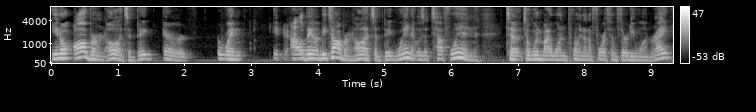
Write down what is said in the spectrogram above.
you know, Auburn, oh, it's a big, or or when it, Alabama beats Auburn. Oh, that's a big win. It was a tough win to, to win by one point on a fourth and 31, right?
